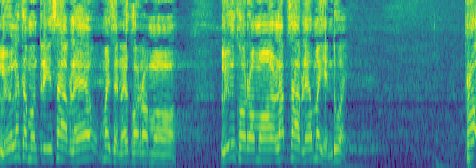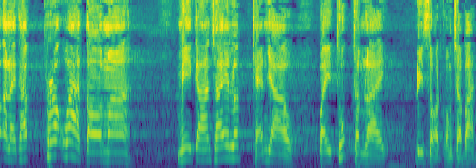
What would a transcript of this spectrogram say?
หรือรัฐมนตรีทราบแล้วไม่เสนอคอรมอหรือคอรมอรับทราบแล้วไม่เห็นด้วย เพราะอะไรครับ เพราะว่าต่อมามีการใช้รถแขนยาวไปทุบทำลายรีสอร์ทของชาวบ้าน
